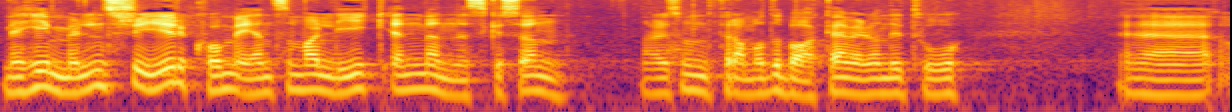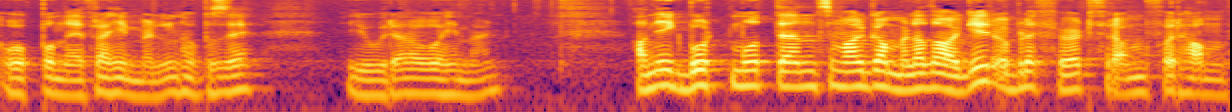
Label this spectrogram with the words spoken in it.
Med himmelens skyer kom en som var lik en menneskesønn. Nå er det liksom fram og tilbake mellom de to eh, opp og ned fra himmelen, håper jeg. Jorda og himmelen. Han gikk bort mot den som var gammel av dager, og ble ført fram for ham.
